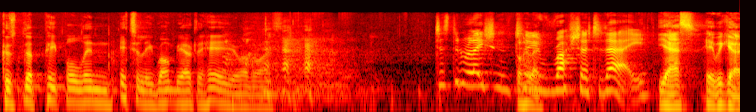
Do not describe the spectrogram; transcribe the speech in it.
because the people in Italy won't be able to hear you otherwise. Just in relation to. Russia today, Yes, here we go.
